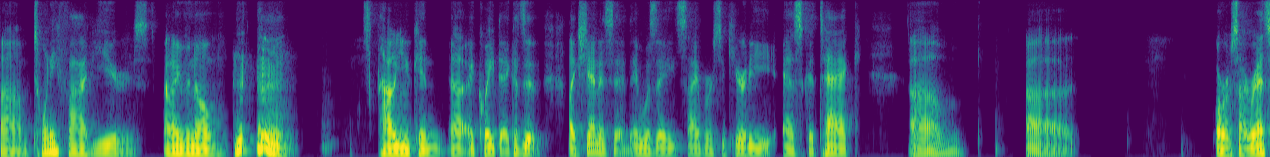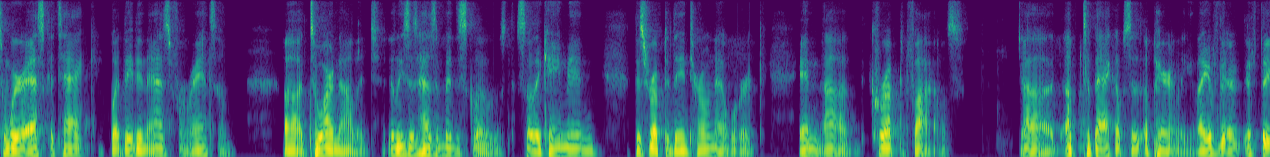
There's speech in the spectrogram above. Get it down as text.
um, 25 years. I don't even know how you can uh, equate that because like Shannon said, it was a cybersecurity esque attack, um, uh, or sorry, ransomware esque attack, but they didn't ask for ransom. Uh, to our knowledge, at least it hasn't been disclosed. So they came in, disrupted the internal network, and uh, corrupted files uh, up to backups apparently. Like if they if they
